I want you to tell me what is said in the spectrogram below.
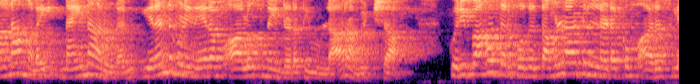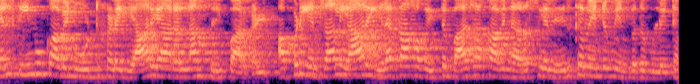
அண்ணாமலை நைனாருடன் இரண்டு மணி நேரம் ஆலோசனை நடத்தியுள்ளார் அமித்ஷா குறிப்பாக தற்போது தமிழ்நாட்டில் நடக்கும் அரசியல் திமுகவின் ஓட்டுகளை யார் யாரெல்லாம் பிரிப்பார்கள்? அப்படி என்றால் யாரை இலக்காக வைத்து பாஜகவின் அரசியல் இருக்க வேண்டும் என்பது உள்ளிட்ட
